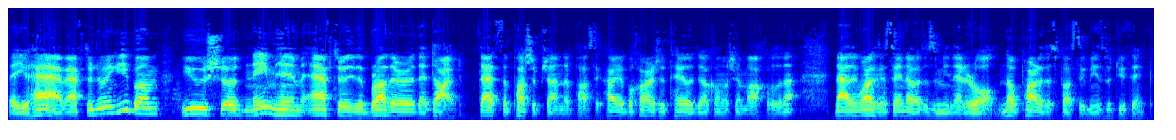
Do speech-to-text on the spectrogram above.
that you have after doing Yibum, you should name him after the brother that died. That's the Pashup Shan the. Haya Bukhar Yaakov Hashem Achel. Now the Gemara is going to say no, it doesn't mean that at all. No part of this Pasuk means what you think.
